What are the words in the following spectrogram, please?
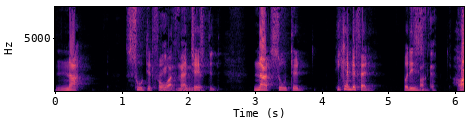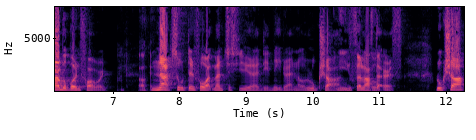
not suited for Great what defender. Manchester. Not suited. He can defend, but he's Okay. horrible going forward. Okay. Not suited for what Manchester United need right now. Luke Shaw, you fell off the earth. Luke Shaw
